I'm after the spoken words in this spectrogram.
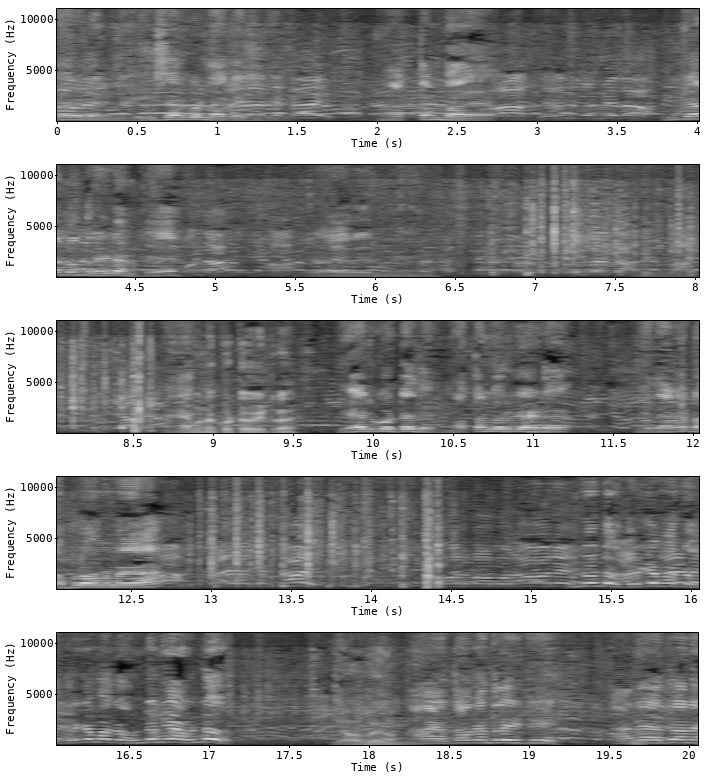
ఇక ఈసారి కూడా లాగేసింది మొత్తం బాగా. ఇంకేటుంది రేయడానికి ఏమన్నా కొట్టవేట్రా? ఏడు కొట్టేది. మొత్తం కొరికాడు నీ దగ్గర డబ్బులు ఏమైనా ఉన్నాయా? ఉండు తిరిగే మాకు తిరిగే మాకు. ఉండనియా ఉండు. ఎంతో కొంతలో ఇటీ అని అది అని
